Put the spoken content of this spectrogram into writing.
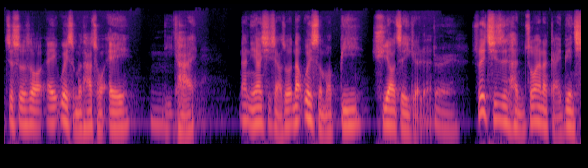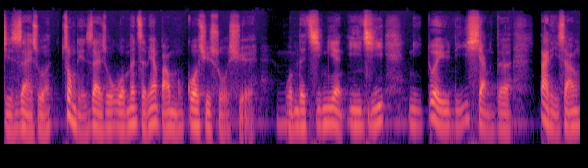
就是说，哎，为什么他从 A 离开？那你要去想说，那为什么 B 需要这个人？对所以其实很重要的改变，其实是在说，重点是在说，我们怎么样把我们过去所学、我们的经验，以及你对于理想的代理商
